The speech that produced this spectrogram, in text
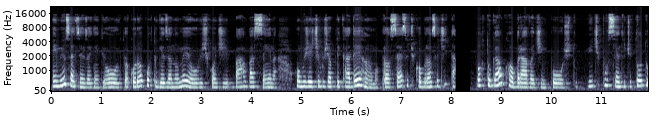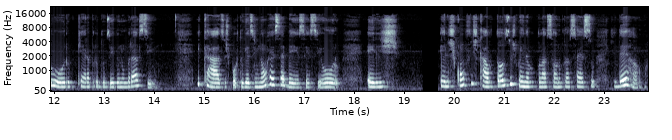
em 1788, a coroa portuguesa nomeou o Visconde de Barbacena com o objetivo de aplicar derrama, processo de cobrança de taxa. Portugal cobrava de imposto 20% de todo o ouro que era produzido no Brasil. E caso os portugueses não recebessem esse ouro, eles, eles confiscavam todos os bens da população no processo de derrama.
